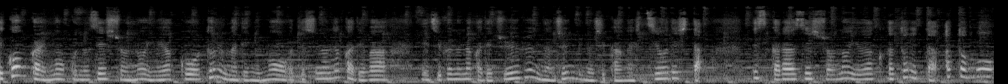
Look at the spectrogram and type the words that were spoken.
で今回もこのセッションの予約を取るまでにも私の中では、え自分の中で十分な準備の時間が必要でした。ですからセッションの予約が取れた後も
